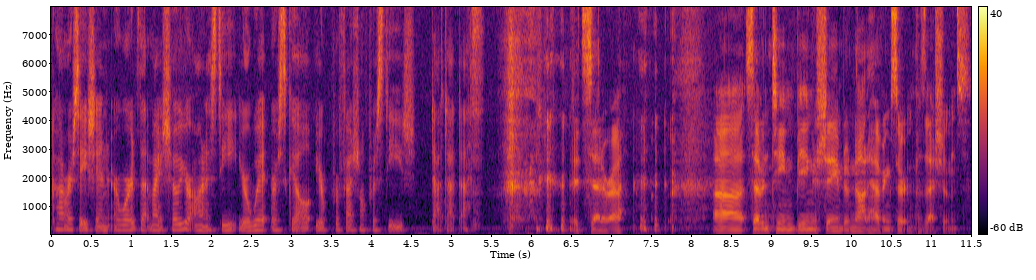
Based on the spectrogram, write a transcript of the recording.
conversation or words that might show your honesty, your wit or skill, your professional prestige. Dot, dot, dot. etc. Uh, 17, being ashamed of not having certain possessions.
